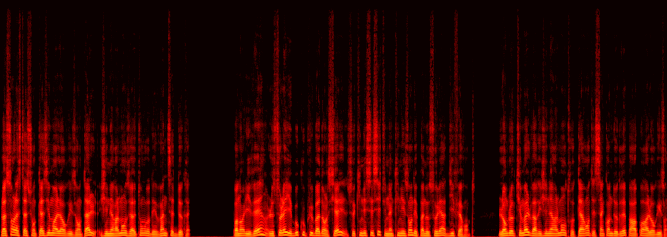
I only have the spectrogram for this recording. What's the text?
plaçant la station quasiment à l'horizontale, généralement aux alentours des 27 degrés. Pendant l'hiver, le soleil est beaucoup plus bas dans le ciel, ce qui nécessite une inclinaison des panneaux solaires différente. L'angle optimal varie généralement entre 40 et 50 degrés par rapport à l'horizon.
